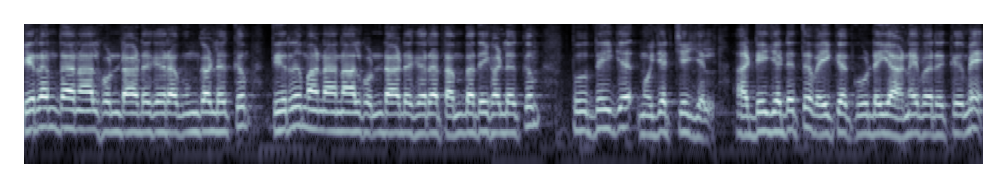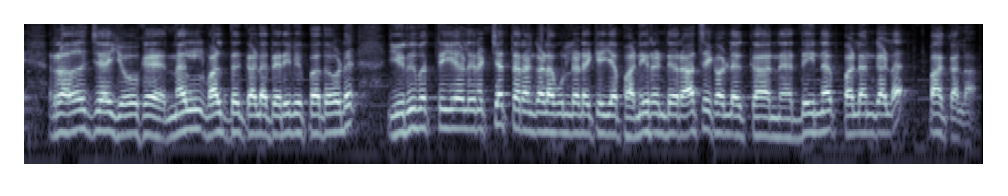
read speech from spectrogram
பிறந்த நாள் கொண்டாடுகிற உங்களுக்கும் திருமண நாள் கொண்டாடுகிற தம்பதிகளுக்கும் புதிய முயற்சியில் அடியெடுத்து வைக்கக்கூடிய அனைவருக்குமே ராஜயோக நல் வாழ்த்துக்களை தெரிவிப்பதோடு இருபத்தி ஏழு நட்சத்திரங்களை உள்ளடக்கி உள்ளடக்கிய பனிரெண்டு ராசிகளுக்கான தின பலன்களை பார்க்கலாம்.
